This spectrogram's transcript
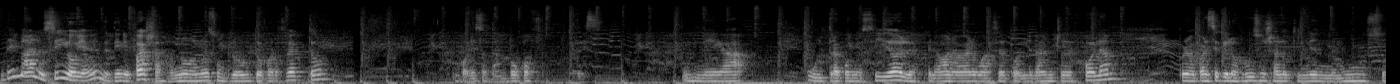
de malo. Sí, obviamente tiene fallas, no, no es un producto perfecto, por eso tampoco es mega ultra conocido, los que la van a ver van a ser por el gancho de Holland, pero me parece que los rusos ya lo tienen de muso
